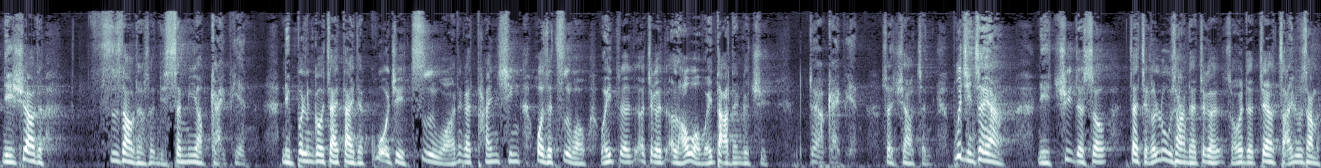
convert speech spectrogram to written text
你需要的知道的是，你生命要改变，你不能够再带着过去自我那个贪心或者自我为这这个老我为大的那个去，都要改变。所以需要真理。不仅这样，你去的时候。在整个路上的这个所谓的这样窄路上面，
